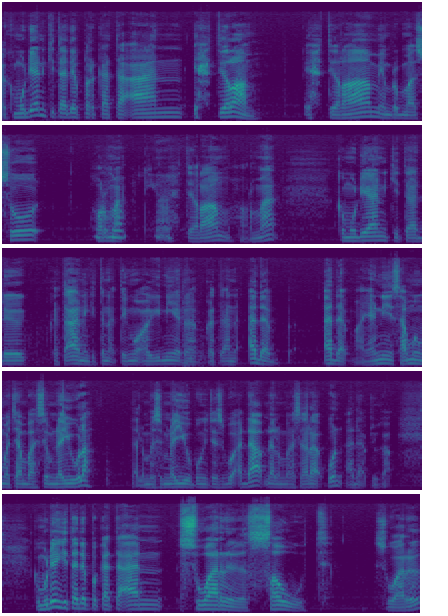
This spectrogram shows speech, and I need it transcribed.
Uh, Kemudian kita ada perkataan ihtiram. Ihtiram yang bermaksud hormat. Ya. Ihtiram, hormat. Kemudian kita ada perkataan yang kita nak tengok hari ini adalah perkataan adab. Adab. Ha, yang ni sama macam bahasa Melayu lah. Dalam bahasa Melayu pun kita sebut adab, dalam bahasa Arab pun adab juga. Kemudian kita ada perkataan suara, saut. Suara,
